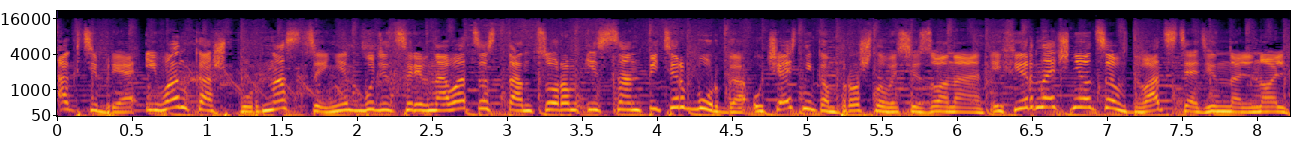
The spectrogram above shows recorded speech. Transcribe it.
октября Иван Кашпур на сцене будет соревноваться с танцором из Санкт-Петербурга, участником прошлого сезона. Эфир начнется в 21.00.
